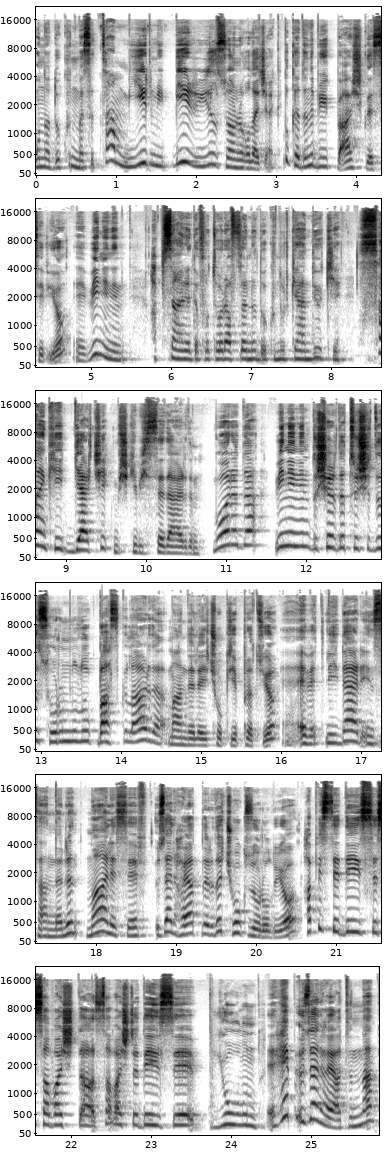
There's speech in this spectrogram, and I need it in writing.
ona dokunması tam 21 yıl sonra olacak. Bu kadını büyük bir aşkla seviyor. E, Winnie'nin hapishanede fotoğraflarına dokunurken diyor ki sanki gerçekmiş gibi hissederdim. Bu arada Winnie'nin dışarıda taşıdığı sorumluluk, baskılar da Mandela'yı çok yıpratıyor. E, evet lider insanların maalesef özel hayatları da çok zor oluyor. Hapiste değilse savaşta, savaşta değilse yoğun, e, hep özel hayatından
